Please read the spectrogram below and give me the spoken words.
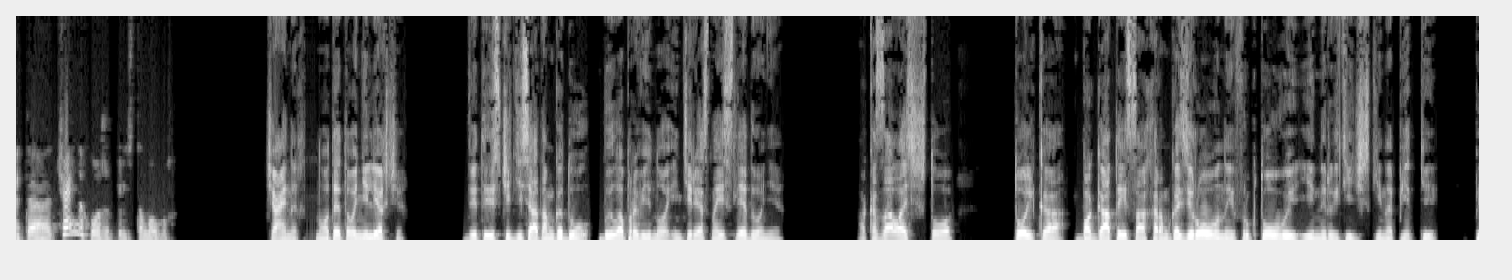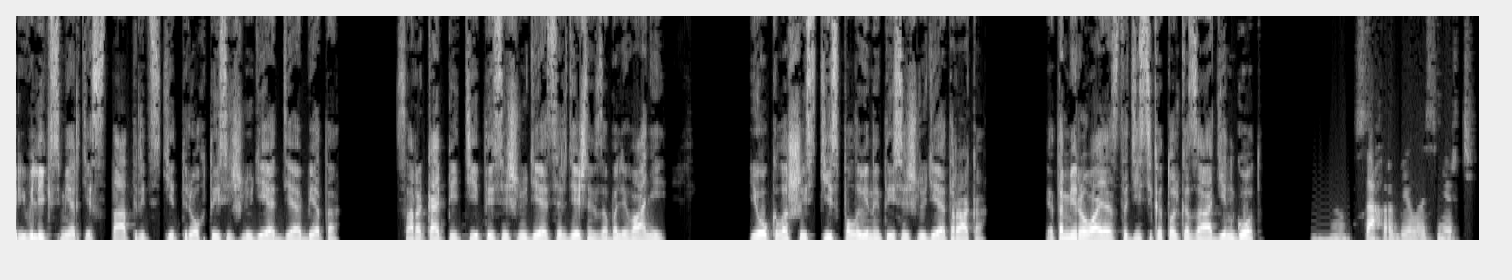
Это чайных ложек или столовых? Чайных, но от этого не легче. В 2010 году было проведено интересное исследование. Оказалось, что только богатые сахаром газированные, фруктовые и энергетические напитки привели к смерти 133 тысяч людей от диабета, 45 тысяч людей от сердечных заболеваний и около 6,5 тысяч людей от рака. Это мировая статистика только за один год. Сахар – белая смерть.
